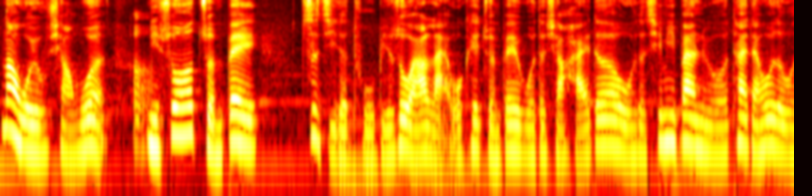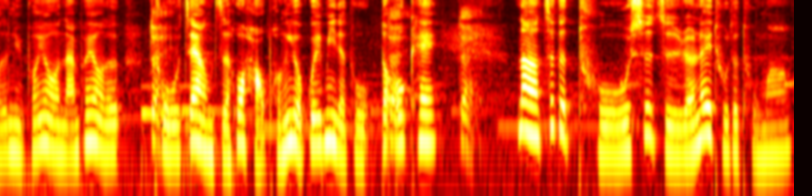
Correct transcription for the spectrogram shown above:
那我有想问，嗯、你说准备自己的图，比如说我要来，我可以准备我的小孩的、我的亲密伴侣、我的太太或者我的女朋友、男朋友的图这样子，或好朋友、闺蜜的图都 OK。对。那这个图是指人类图的图吗？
